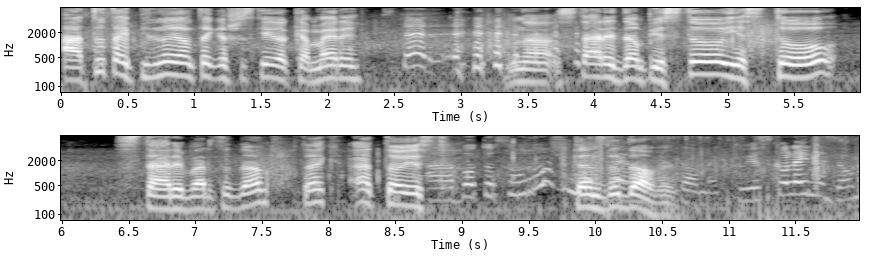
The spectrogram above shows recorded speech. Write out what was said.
A tutaj pilnują tego wszystkiego kamery. Cztery. No, stary dąb jest tu, jest tu. Stary bardzo dąb, tak? A to jest. A bo to są różne. Ten dudowy. Domek. Tu jest kolejny dom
